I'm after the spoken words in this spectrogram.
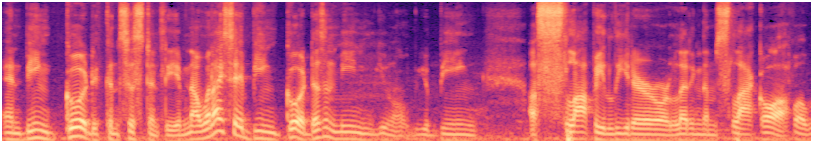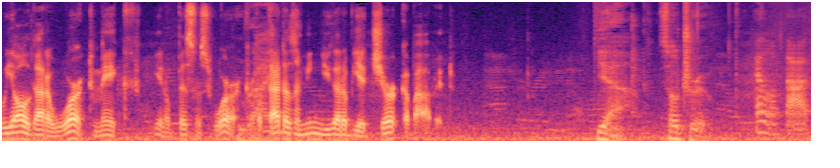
and being good consistently. Now, when I say being good, doesn't mean you know you're being a sloppy leader or letting them slack off. Well, we all got to work to make you know business work, right. but that doesn't mean you got to be a jerk about it. Yeah, so true. I love that.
